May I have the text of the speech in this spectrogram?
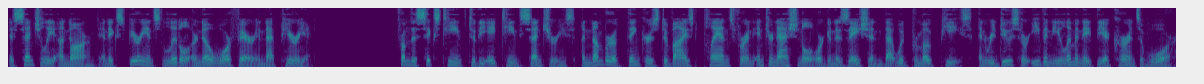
essentially unarmed and experienced little or no warfare in that period. From the 16th to the 18th centuries, a number of thinkers devised plans for an international organization that would promote peace, and reduce or even eliminate the occurrence of war.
